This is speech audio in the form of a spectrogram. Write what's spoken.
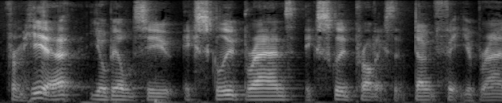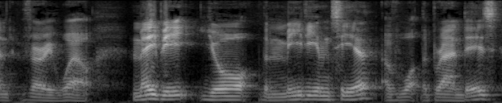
from here, you'll be able to exclude brands, exclude products that don't fit your brand very well. Maybe you're the medium tier of what the brand is,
